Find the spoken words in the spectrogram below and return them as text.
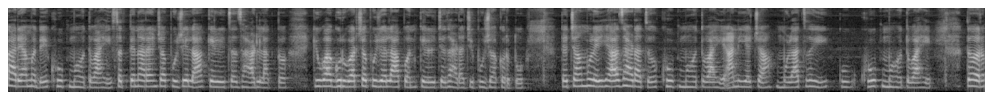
कार्यामध्ये खूप महत्त्व आहे. सत्यनारायणच्या पूजेला केळीचं झाड लागतं किंवा गुरुवारच्या पूजेला आपण केळीच्या झाडाची पूजा करतो. त्याच्यामुळे ह्या झाडाचं खूप महत्त्व आहे आणि याच्या मुळाचंही खूप खूप महत्त्व आहे. तर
